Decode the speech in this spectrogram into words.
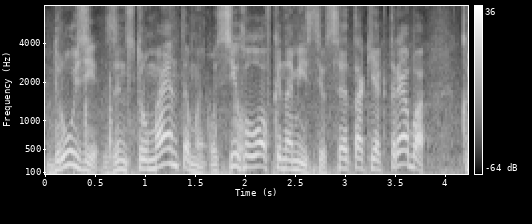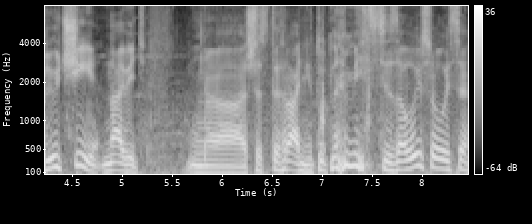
Друзі, з інструментами, усі головки на місці, все так, як треба. Ключі навіть е, шестигранні тут на місці залишилися.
